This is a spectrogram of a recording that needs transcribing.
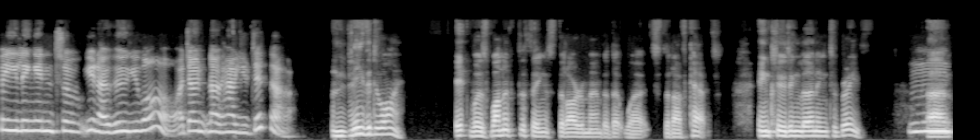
feeling into, you know, who you are? I don't know how you did that. Neither do I. It was one of the things that I remember that worked that I've kept, including learning to breathe. Um,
